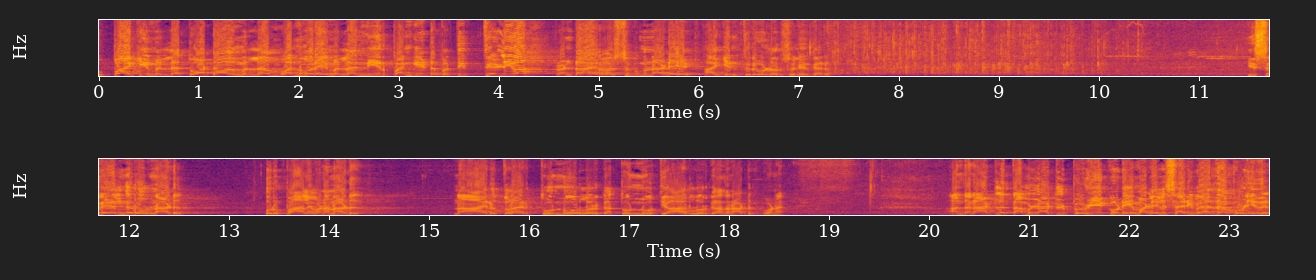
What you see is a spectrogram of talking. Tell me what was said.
துப்பாக்கியும் இல்லை தோட்டாவும் இல்லை வன்முறையும் இல்லை நீர் பங்கீட்டை பத்தி தெளிவா ரெண்டாயிரம் வருஷத்துக்கு முன்னாடி ஐயன் திருவள்ளுவர் சொல்லியிருக்காரு. இஸ்ரேலுங்கிற ஒரு நாடு ஒரு பாலைவன நாடு. நான் ஆயிரத்தி தொள்ளாயிரத்தி தொண்ணூறில் இருக்க தொண்ணூற்றி ஆறில் இருக்க அந்த நாட்டுக்கு போனேன். அந்த நாட்டில் தமிழ்நாட்டில் பொழியக்கூடிய மழையில் சரிபாக தான் பொழியுது.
